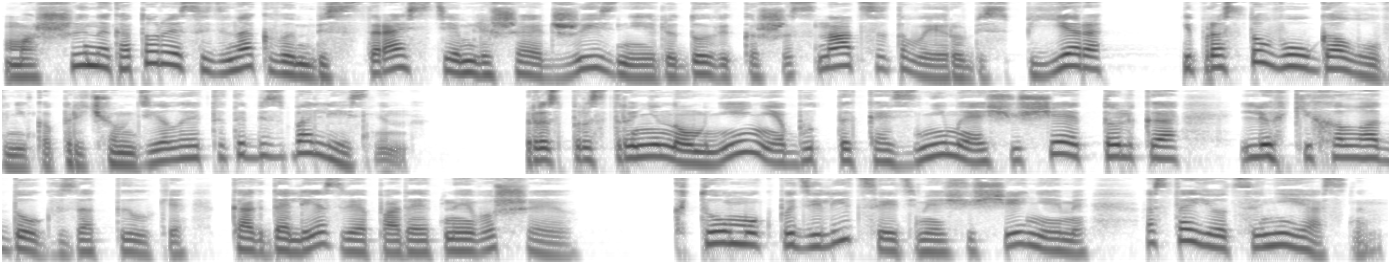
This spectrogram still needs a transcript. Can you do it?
машина, которая с одинаковым бесстрастием лишает жизни и Людовика XVI, и Робеспьера, и простого уголовника, причем делает это безболезненно. Распространено мнение, будто казнимый ощущает только легкий холодок в затылке, когда лезвие падает на его шею. Кто мог поделиться этими ощущениями, остается неясным.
